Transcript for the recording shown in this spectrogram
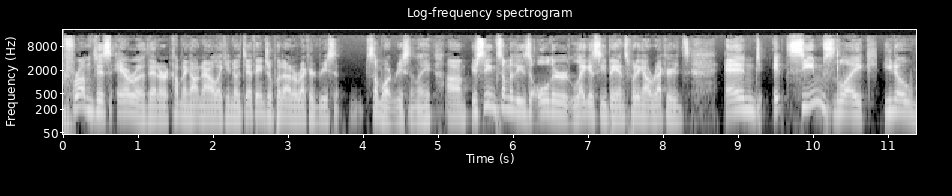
from this era that are coming out now, like you know, Death Angel put out a record recent, somewhat recently. Um, you're seeing some of these older legacy bands putting out records, and it seems like you know.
